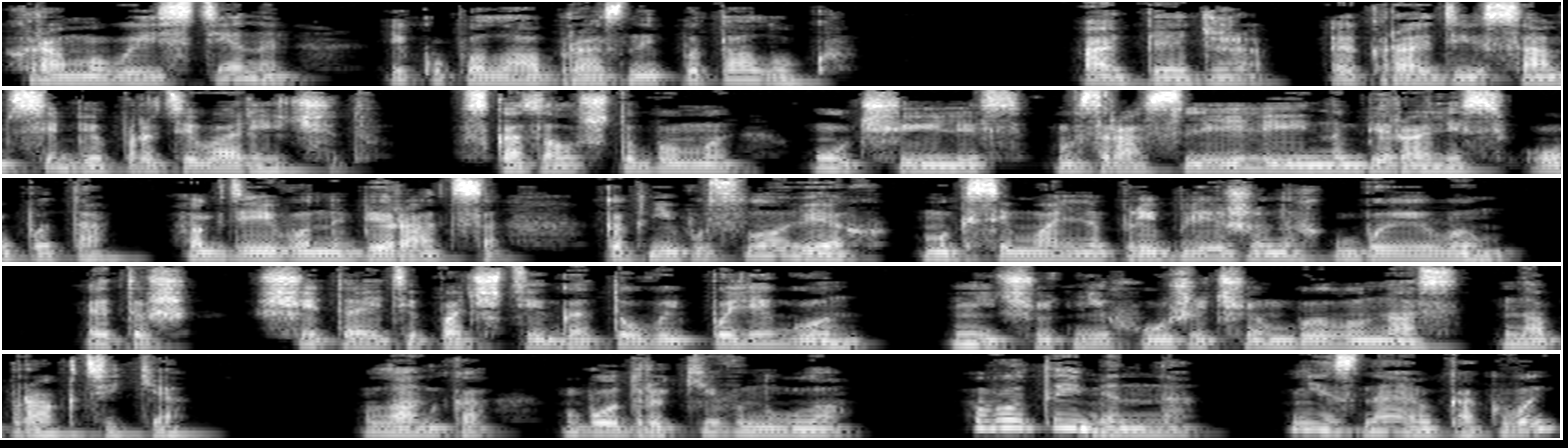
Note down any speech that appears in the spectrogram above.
храмовые стены и куполообразный потолок. Опять же, Экради сам себе противоречит. Сказал, чтобы мы учились, взрослели и набирались опыта. А где его набираться, как не в условиях, максимально приближенных к боевым? Это ж, считайте, почти готовый полигон, ничуть не хуже, чем был у нас на практике. Ланка бодро кивнула. «Вот именно. Не знаю, как вы,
